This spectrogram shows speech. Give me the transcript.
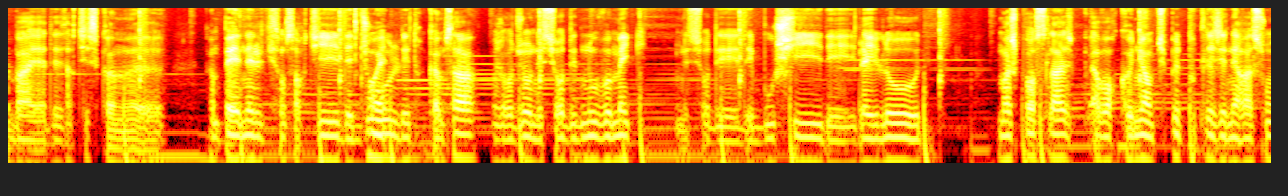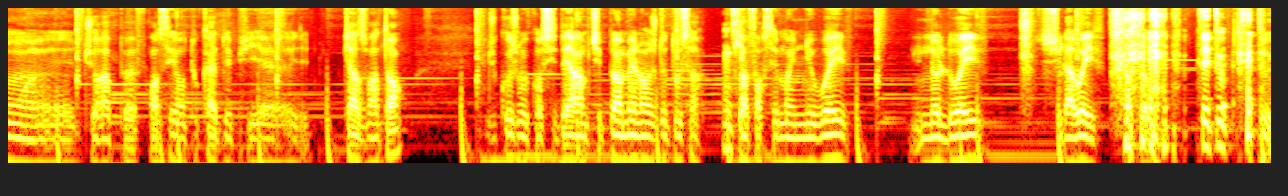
bah, il y a des artistes comme, euh, comme PNL qui sont sortis, des Joule, des trucs comme ça. Aujourd'hui, on est sur des nouveaux mecs. On est sur des, des Bushi, des Laylo. Moi, je pense là avoir connu un petit peu toutes les générations euh, du rap français, en tout cas depuis euh, 15-20 ans. Du coup, je me considère un petit peu un mélange de tout ça. Ok. Pas forcément une new wave, une old wave. Je suis la wave. C'est tout. C'est tout.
